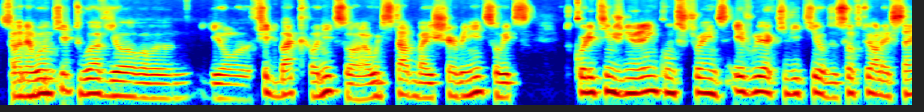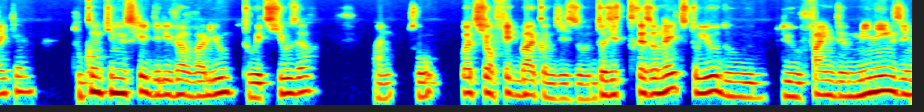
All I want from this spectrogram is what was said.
So, and I wanted to have your uh, your feedback on it. So I would start by sharing it. So it's quality engineering constrains every activity of the software lifecycle to continuously deliver value to its user. And so what's your feedback on this? Does it resonate to you? Do, do you find the meanings in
